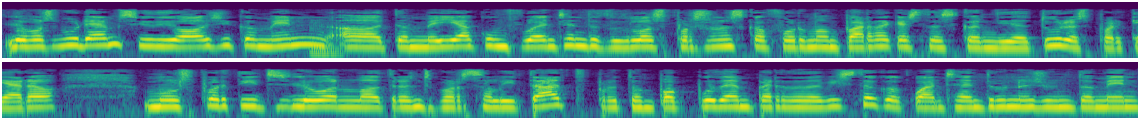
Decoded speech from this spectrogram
Llavors veurem si ideològicament eh, també hi ha confluència entre totes les persones que formen part d'aquestes candidatures perquè ara molts partits lloen la transversalitat però tampoc podem perdre de vista que quan s'entra un ajuntament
